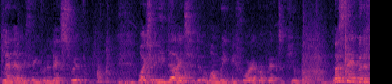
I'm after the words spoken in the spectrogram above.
plan everything for the next trip. Mm-hmm. Well, actually, he died one week before I got back to Cuba. I stayed with the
